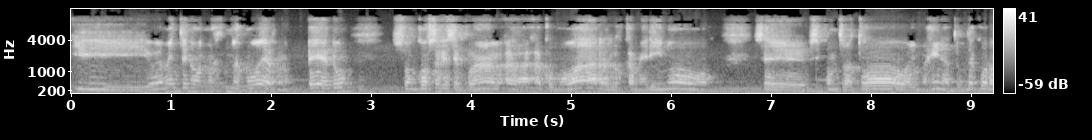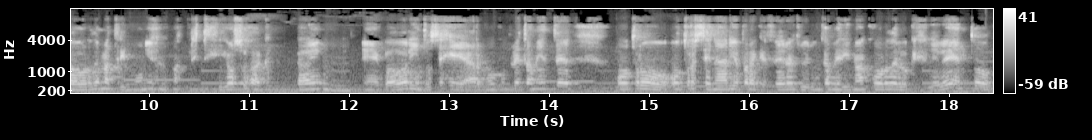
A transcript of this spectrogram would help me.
Y obviamente no, no, no es moderno, pero son cosas que se pueden acomodar. Los camerinos se, se contrató, imagínate, un decorador de matrimonios los más prestigiosos acá en, en Ecuador y entonces eh, armó completamente otro, otro escenario para que Federer tuviera un camerino acorde de lo que es el evento,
